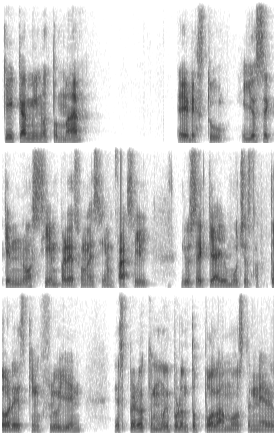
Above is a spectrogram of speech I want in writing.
qué camino tomar, eres tú. Y yo sé que no siempre es una decisión fácil, yo sé que hay muchos factores que influyen espero que muy pronto podamos tener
